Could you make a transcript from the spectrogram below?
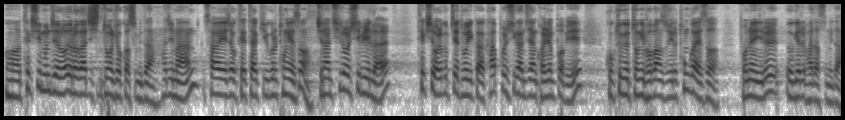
어, 택시 문제로 여러 가지 진통을 겪었습니다. 하지만 사회적 대타 기구를 통해서 지난 7월 12일 날 택시 월급제 도입과 카풀 시간 제한 관련법이 국토교통위 법안 소위를 통과해서 본회의를 의결을 받았습니다.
